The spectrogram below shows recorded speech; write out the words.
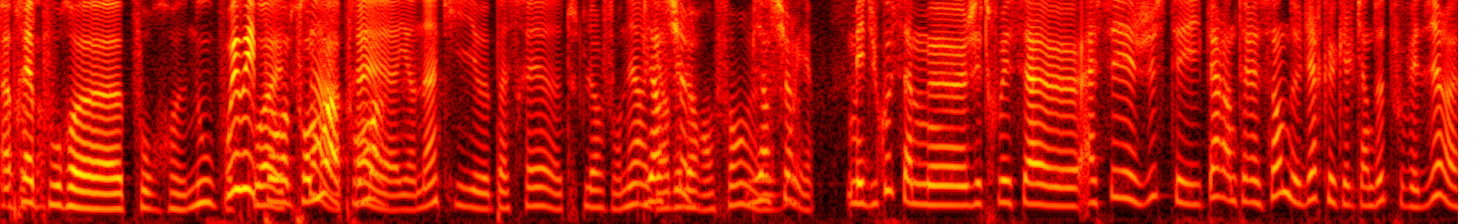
Après, pour, euh, pour nous, pour Oui, oui, toi pour- et tout pour ça, moi, Après, il y en a qui euh, passeraient euh, toute leur journée à Bien regarder sûr, leur enfant. bien sûr. jouer. Mais du coup, ça me, j'ai trouvé ça assez juste et hyper intéressant de lire que quelqu'un d'autre pouvait dire,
